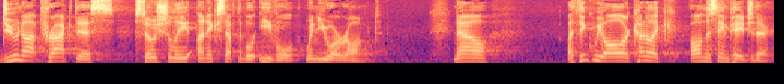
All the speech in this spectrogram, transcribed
Do not practice socially unacceptable evil when you are wronged. Now, I think we all are kind of like on the same page there.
